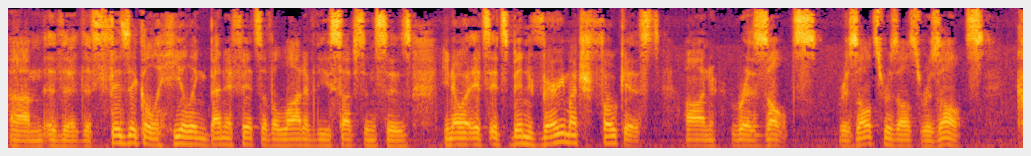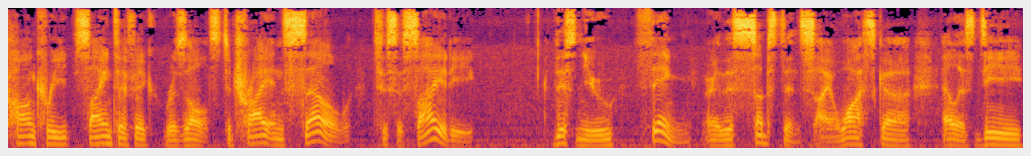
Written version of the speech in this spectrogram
um, the the physical healing benefits of a lot of these substances. You know, it's it's been very much focused on results, results, results, results, concrete scientific results to try and sell to society this new thing or this substance, ayahuasca, LSD,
